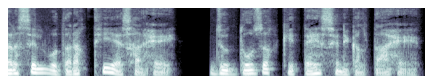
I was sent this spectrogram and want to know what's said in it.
दरअसल वो दरख्त ही ऐसा है जो दोजख की तह से निकलता है।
